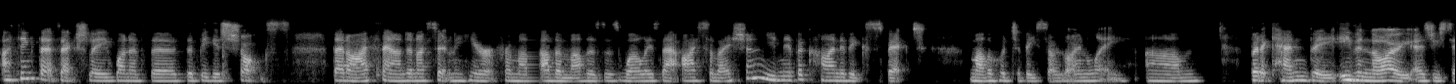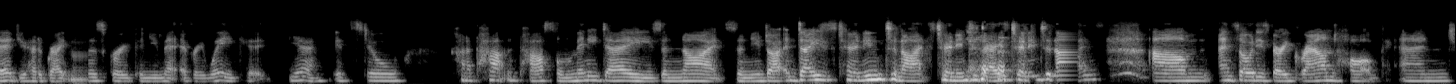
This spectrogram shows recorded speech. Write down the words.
I think that's actually one of the, the biggest shocks that I found, and I certainly hear it from other mothers as well, is that isolation. You never kind of expect motherhood to be so lonely. Um, but it can be, even though, as you said, you had a great mothers group and you met every week, it, yeah, it's still kind of part and parcel. Many days and nights and you and days turn into nights turn into days turn into nights. Um, and so it is very groundhog. And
